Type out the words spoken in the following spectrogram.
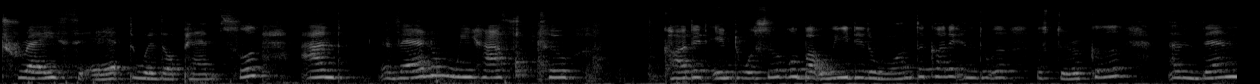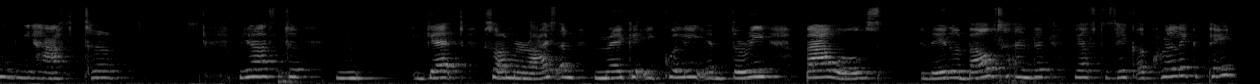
trace it with a pencil and then we have to cut it into a circle but we didn't want to cut it into a, a circle and then we have to we have to get some rice and make it equally in three bowls, little bowls, and then we have to take acrylic paint,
